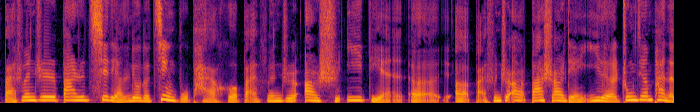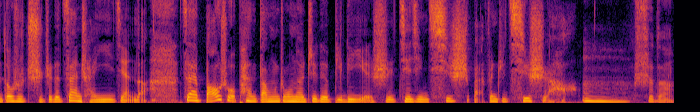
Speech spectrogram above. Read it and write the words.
百分之八十七点六的进步派和百分之二十一点呃呃百分之二八十二点一的中间派呢，都是持这个赞成意见的。在保守派当中呢，这个比例也是接近七十百分之七十哈。嗯，是的，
